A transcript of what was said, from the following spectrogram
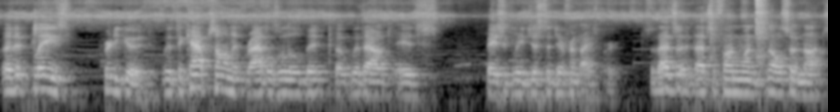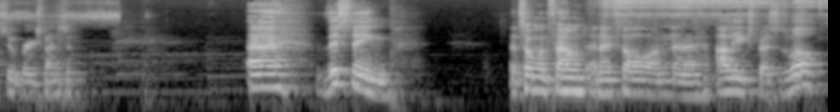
but it plays pretty good. With the caps on it rattles a little bit, but without it's basically just a different iceberg. So that's a, that's a fun one, it's also not super expensive. Uh, this thing that someone found and I saw on uh, AliExpress as well,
